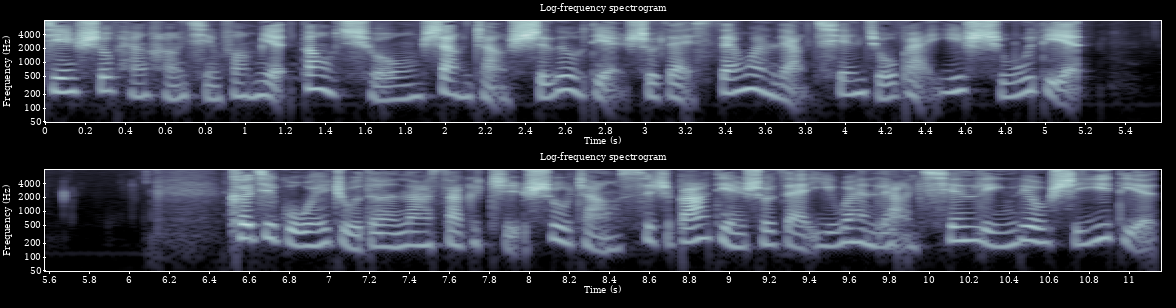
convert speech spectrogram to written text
今天收盘行情方面，道琼上涨十六点，收在三万两千九百一十五点。科技股为主的纳斯达克指数涨四十八点，收在一万两千零六十一点；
